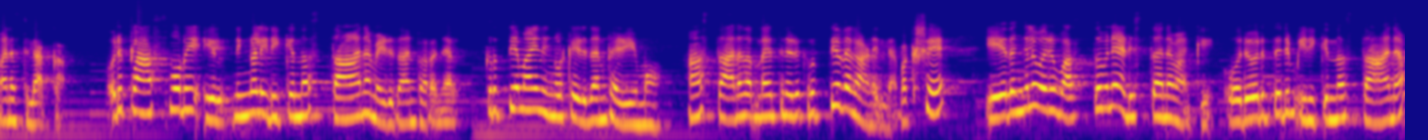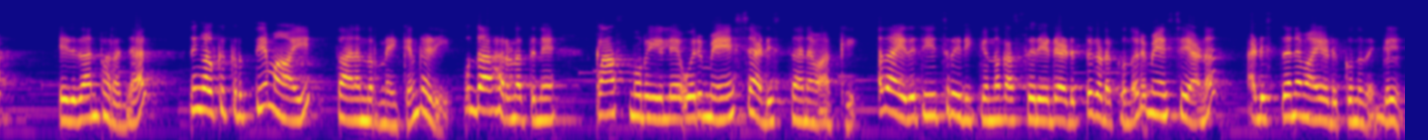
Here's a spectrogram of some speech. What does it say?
മനസ്സിലാക്കാം. ഒരു ക്ലാസ് മുറിയിൽ നിങ്ങൾ ഇരിക്കുന്ന സ്ഥാനം എഴുതാൻ പറഞ്ഞാൽ കൃത്യമായി നിങ്ങൾക്ക് എഴുതാൻ കഴിയുമോ? ആ സ്ഥാനനിർണയത്തിന് ഒരു കൃത്യത കാണില്ല. പക്ഷേ ഏതെങ്കിലും ഒരു വസ്തുവിനെ അടിസ്ഥാനമാക്കി ഓരോരുത്തരും ഇരിക്കുന്ന സ്ഥാനം എഴുതാൻ പറഞ്ഞാൽ നിങ്ങൾക്ക് കൃത്യമായി സ്ഥാനം നിർണയിക്കാൻ കഴിയും. ഉദാഹരണത്തിന് ക്ലാസ് മുറിയിലെ ഒരു മേശ അടിസ്ഥാനമാക്കി. അതായത് ടീച്ചർ ഇരിക്കുന്ന കസേരയുടെ അടുത്ത് കിടക്കുന്ന ഒരു മേശയാണ് അടിസ്ഥാനമായി എടുക്കുന്നതെങ്കിൽ.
